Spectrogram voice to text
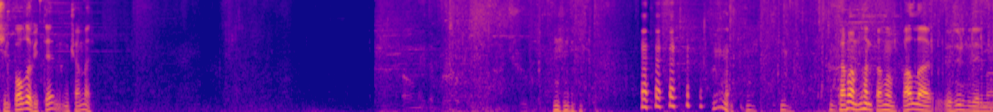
Çilpov da bitti. Mükemmel. tamam lan tamam. Vallahi özür dilerim ha.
